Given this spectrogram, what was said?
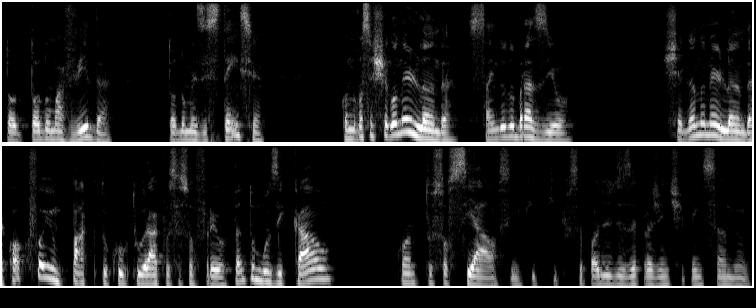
toda uma vida, toda uma existência. Quando você chegou na Irlanda, saindo do Brasil, chegando na Irlanda, qual que foi o impacto cultural que você sofreu, tanto musical quanto social, assim? Que, que você pode dizer pra gente pensando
